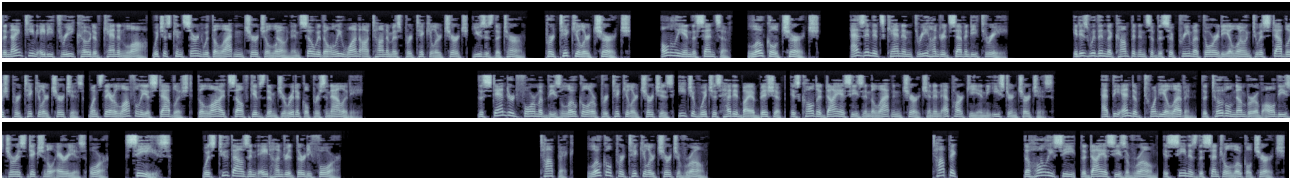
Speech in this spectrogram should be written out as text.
The 1983 Code of Canon Law, which is concerned with the Latin Church alone and so with only one autonomous particular church, uses the term, "'particular church' only in the sense of «local church», as in its Canon 373. It is within the competence of the supreme authority alone to establish particular churches, once they are lawfully established, the law itself gives them juridical personality. The standard form of these local or particular churches, each of which is headed by a bishop, is called a diocese in the Latin Church and an eparchy in the Eastern churches. At the end of 2011, the total number of all these jurisdictional areas or sees was 2834. Topic: Local Particular Church of Rome. Topic: The Holy See, the Diocese of Rome, is seen as the central local church.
